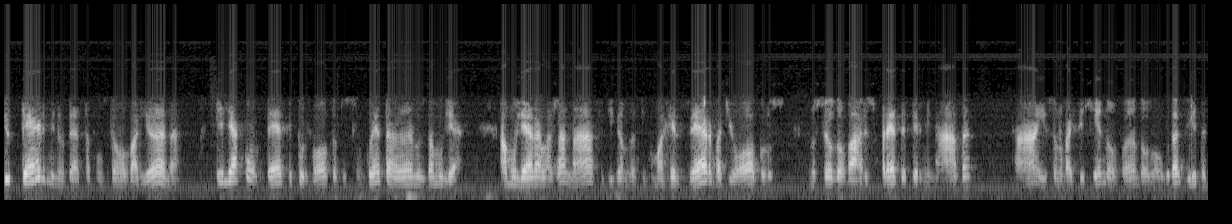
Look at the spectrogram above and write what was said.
E o término dessa função ovariana ele acontece por volta dos 50 anos da mulher. A mulher ela já nasce, digamos assim, com uma reserva de óvulos nos seus ovários pré-determinada, tá? Isso não vai se renovando ao longo da vida.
